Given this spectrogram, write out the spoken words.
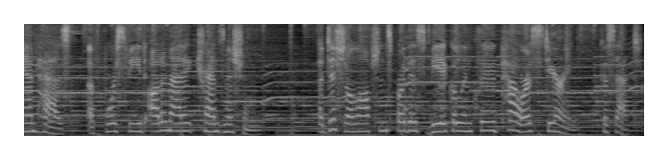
and has a 4-speed automatic transmission. Additional options for this vehicle include power steering, cassette,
